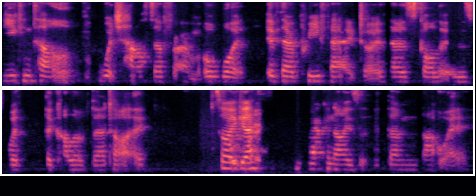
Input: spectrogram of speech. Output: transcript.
you can tell which house they're from or what if they're prefect or if they're scholars with the color of their tie. So I guess recognize them that way.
